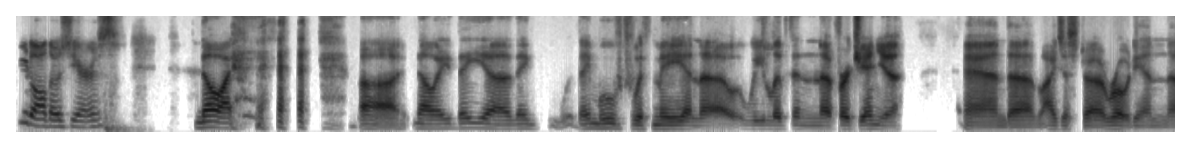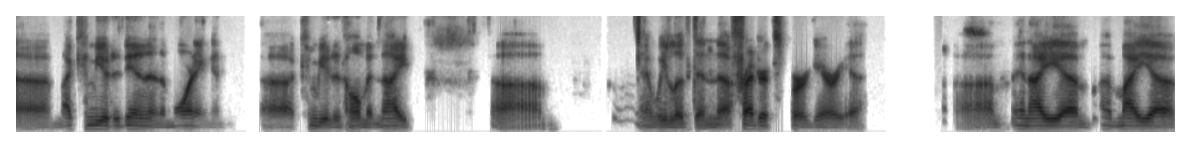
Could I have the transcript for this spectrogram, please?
commute all those years? No, I uh, no they uh, they they moved with me, and uh, we lived in uh, Virginia, and uh, I just uh, rode in. I commuted in in the morning and commuted home at night, um, and we lived in Fredericksburg area. Um, and I um, my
